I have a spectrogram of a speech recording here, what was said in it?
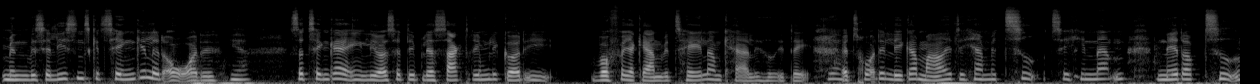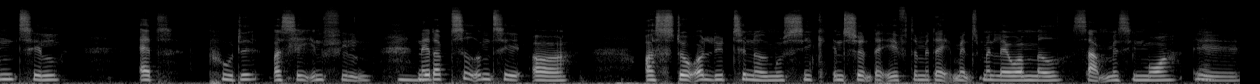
men hvis jeg lige sådan skal tænke lidt over det, Ja. så tænker jeg egentlig også, at det bliver sagt rimelig godt i, hvorfor jeg gerne vil tale om kærlighed i dag. ja. Jeg tror, det ligger meget i det her med tid til hinanden. Netop tiden til at putte og se en film. Mm. Netop tiden til at, at stå og lytte til noget musik en søndag eftermiddag, mens man laver mad sammen med sin mor. Ja. Øh,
